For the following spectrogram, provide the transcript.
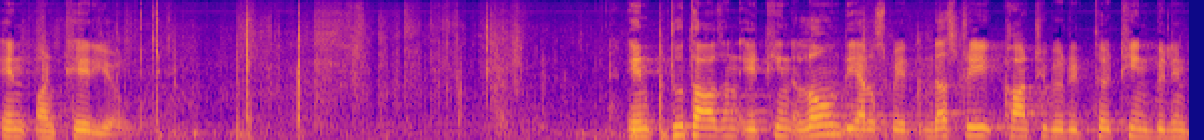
in Ontario. In 2018 alone, the aerospace industry contributed $13 billion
